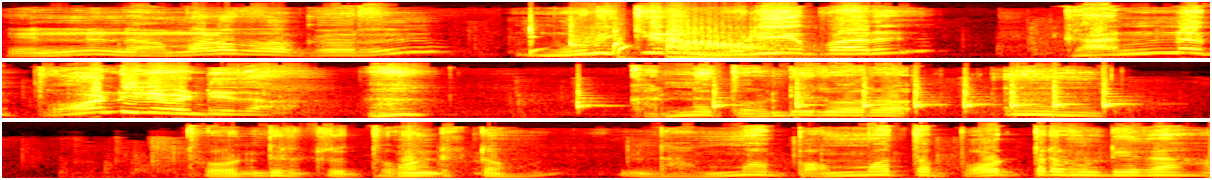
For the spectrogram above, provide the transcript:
என்ன நம்மள பாக்குறது முடிக்கிற முடிய பாரு. கண்ணை தோண்டிட வேண்டியதான் ஆ, கண்ணை தோண்டிட்டு வரோம் ம். தோண்டிட்டு தோண்டிட்டோம். நம்ம பம்மத்தை போட்டுற வேண்டியதான்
